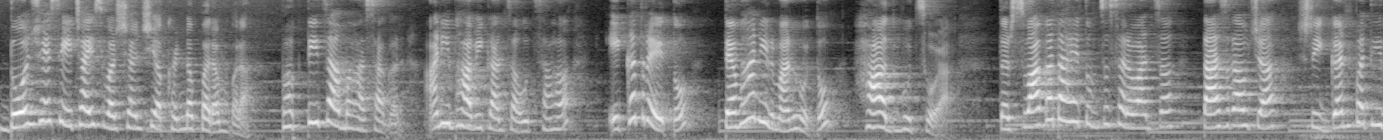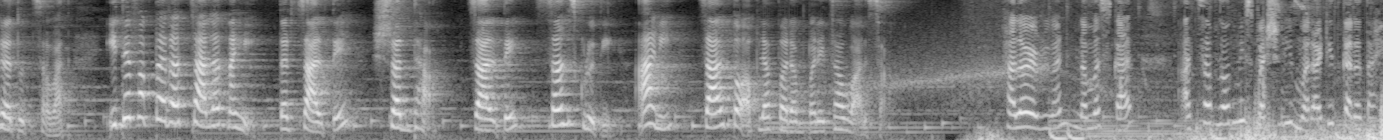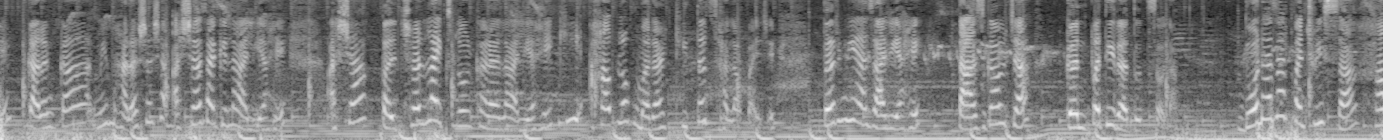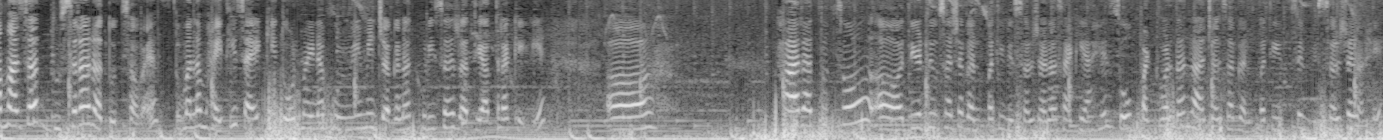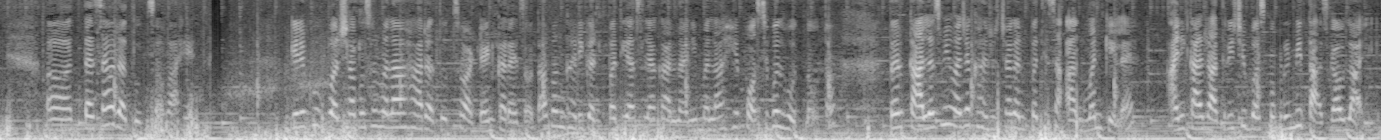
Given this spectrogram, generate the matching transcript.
दोनशे सेहेचाळीस वर्षांची अखंड परंपरा भक्तीचा महासागर आणि भाविकांचा उत्साह एकत्र येतो तेव्हा निर्माण होतो हा अद्भुत सोहळा. तर स्वागत आहे तुमचं सर्वांचं तासगावच्या श्री गणपती रथ उत्सवात. इथे फक्त रथ चालत नाही तर चालते श्रद्धा चालते संस्कृती आणि चालतो आपल्या परंपरेचा वारसा. हॅलो एव्हरीवन नमस्कार. आजचा ब्लॉग मी स्पेशली मराठीत करत आहे कारण का मी महाराष्ट्राच्या अशा जागेला आली आहे अशा कल्चरला एक्सप्लोर करायला आली आहे की हा ब्लॉग मराठीतच झाला पाहिजे. तर मी आज आली आहे तासगावच्या गणपती रथोत्सवला. दोन हजार पंचवीसचा हा माझा दुसरा रथोत्सव आहे. तुम्हाला माहितीच आहे की दोन महिन्यापूर्वी मी जगन्नाथपुरीचं रथयात्रा केली आहे. हा रथोत्सव दीड दिवसाच्या गणपती विसर्जनासाठी आहे. जो पटवर्धन राजाचा गणपतीचे विसर्जन आहे त्याचा रथोत्सव आहे. गेले खूप वर्षापासून मला हा रथोत्सव अटेंड करायचा होता पण घरी गणपती असल्या कारणाने मला हे पॉसिबल होत नव्हतं. तर कालच मी माझ्या घरच्या गणपतीचं आगमन केलं आहे आणि काल रात्रीची बस पकडून मी तासगावला आली.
